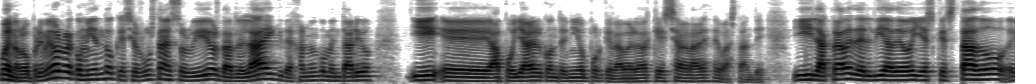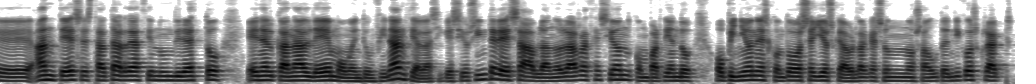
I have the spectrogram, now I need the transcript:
Bueno, lo primero os recomiendo que si os gustan estos vídeos, darle like, dejarme un comentario y eh, apoyar el contenido porque la verdad que se agradece bastante. Y la clave del día de hoy es que he estado eh, antes, esta tarde, haciendo un directo en el canal de Momentum Financial. Así que si os interesa, hablando de la recesión, compartiendo opiniones con todos ellos, que la verdad que son unos auténticos cracks,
